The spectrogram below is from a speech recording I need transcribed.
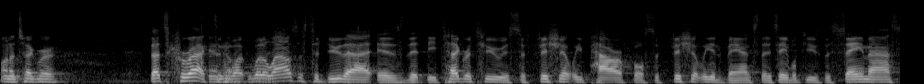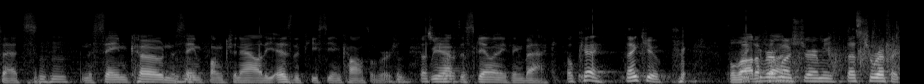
on a Tegra. That's correct. And what, what allows us to do that is that the Tegra 2 is sufficiently powerful, sufficiently advanced that it's able to use the same assets Mm-hmm. and the same code and the same functionality as the PC and console version. Mm, that's we don't have to scale anything back. Okay, thank you. It's a lot thank of fun. Thank you very much, Jeremy. That's terrific.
